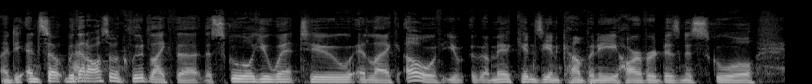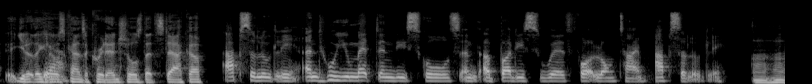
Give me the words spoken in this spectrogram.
I do. And so would that also include like the, the school you went to and like, oh, you, a McKinsey and Company, Harvard Business School, you know, like yeah. those kinds of credentials that stack up? Absolutely. And who you met in these schools and are buddies with for a long time. Absolutely. Mm-hmm.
